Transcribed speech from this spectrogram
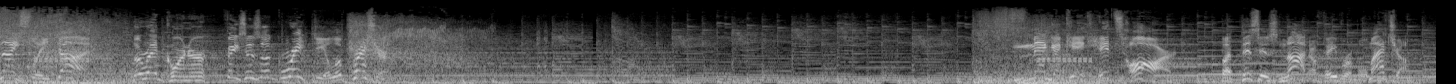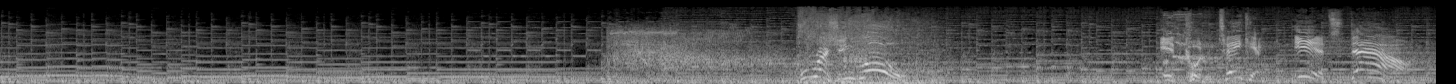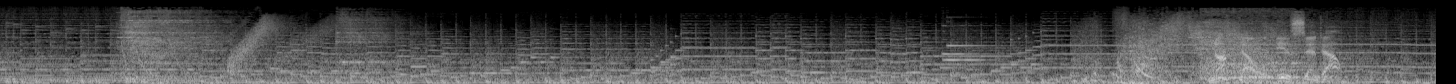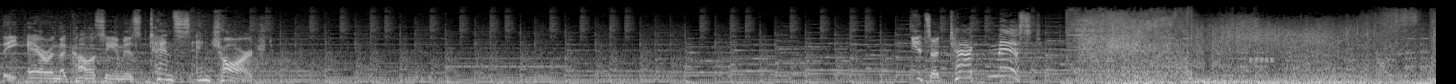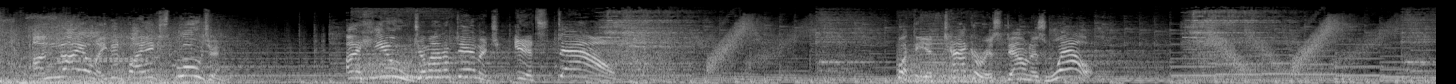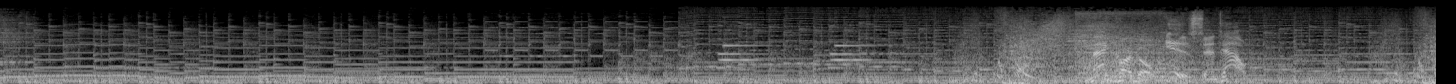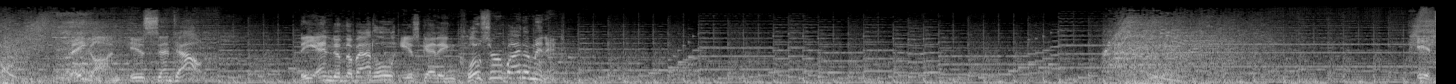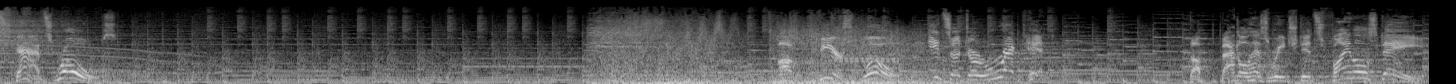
Nicely done! The red corner faces a great deal of pressure. Mega Kick hits hard, but this is not a favorable matchup. Crushing blow! It couldn't take it. It's down! Noctowl is sent out. The air in the Colosseum is tense and charged. Its attack missed! Annihilated by explosion! A huge amount of damage! It's down! But the attacker is down as well! Magcargo is sent out. Bagon is sent out. The end of the battle is getting closer by the minute. Its stats rose. A fierce blow. It's a direct hit. The battle has reached its final stage.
